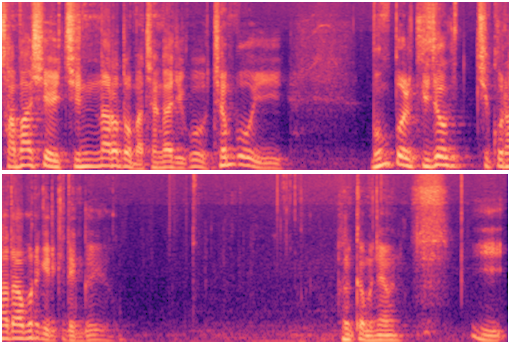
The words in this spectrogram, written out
사마시의 진나라도 마찬가지고 전부 이 문벌 귀족 집권하다 보니까 이렇게 된 거예요. 그러니까 뭐냐면 이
